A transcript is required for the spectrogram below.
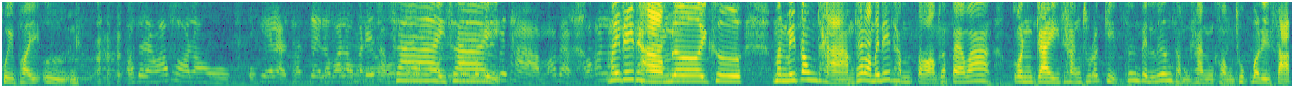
คุยพอยอื่น อ๋อแสดงว่าพอเราโอเคแหละชัดเจนแล้วว่าเราไม่ได้ทำใช่ใช่ เราไม่ได้ไปถามว่าแบบเพราะอะไรไม่ได้ถามเลยคือมันไม่ต้องถาม ถ้าเราไม่ได้ทำต่อก็แปลว่ากลไกทางธุรกิจซึ่งเป็นเรื่องสำคัญของทุกบริษัท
